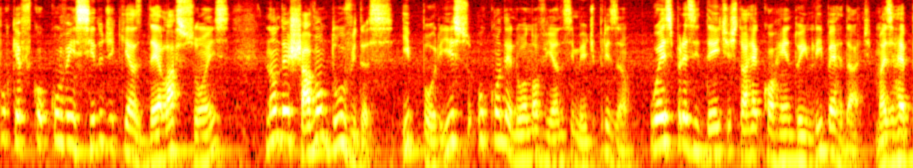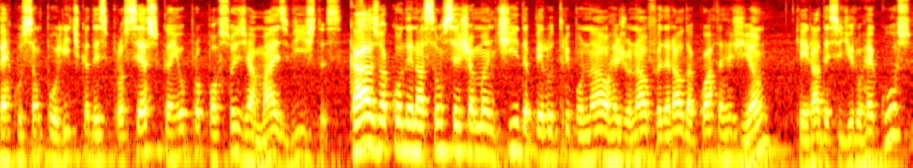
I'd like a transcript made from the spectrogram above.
porque ficou convencido de que as delações não deixavam dúvidas e, por isso, o condenou a nove anos e meio de prisão. O ex-presidente está recorrendo em liberdade, mas a repercussão política desse processo ganhou proporções jamais vistas. Caso a condenação seja mantida pelo Tribunal Regional Federal da Quarta Região, que irá decidir o recurso,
